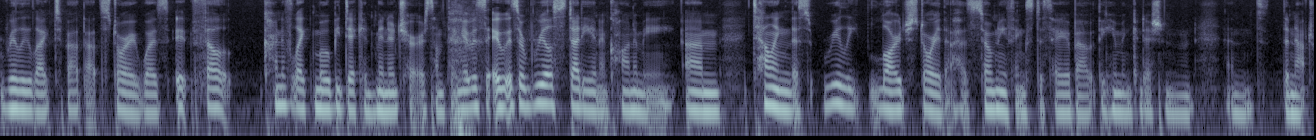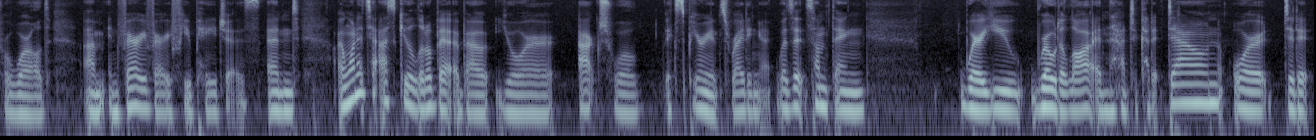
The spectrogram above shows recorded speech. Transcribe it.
really liked about that story was it felt kind of like Moby Dick in miniature or something. It was it was a real study in economy, um, telling this really large story that has so many things to say about the human condition and the natural world um, in very very few pages. And I wanted to ask you a little bit about your actual experience writing it. Was it something? where you wrote a lot and had to cut it down, or did it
